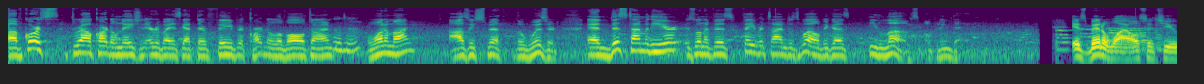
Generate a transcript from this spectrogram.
Of course, throughout Cardinal Nation, everybody's got their favorite Cardinal of all time. Mm-hmm. One of mine, Ozzie Smith, the Wizard. And this time of the year is one of his favorite times as well because he loves opening day. It's been a while since you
